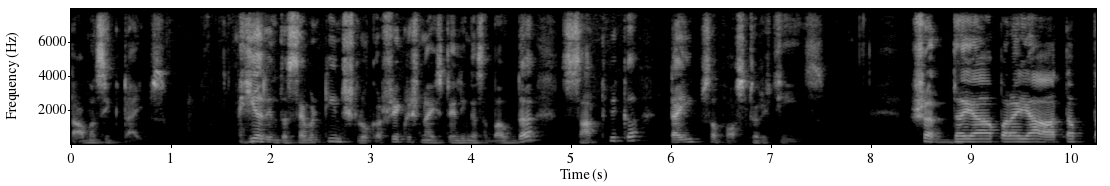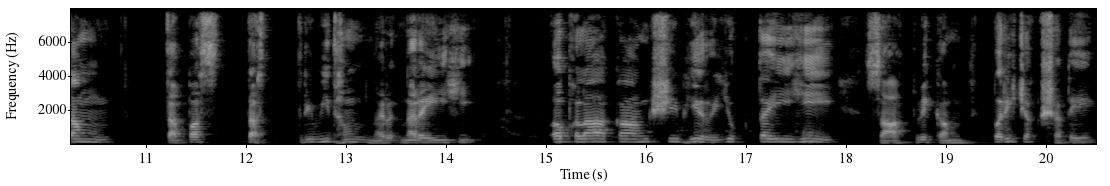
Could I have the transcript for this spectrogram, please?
tamasic types. Here in the 17th shloka, Sri Krishna is telling us about the sattvika types of austerities. Shraddhaya paraya taptam tapastattrividham naraihi aphalakankshibhiryuktaihi sattvikam parichakshate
